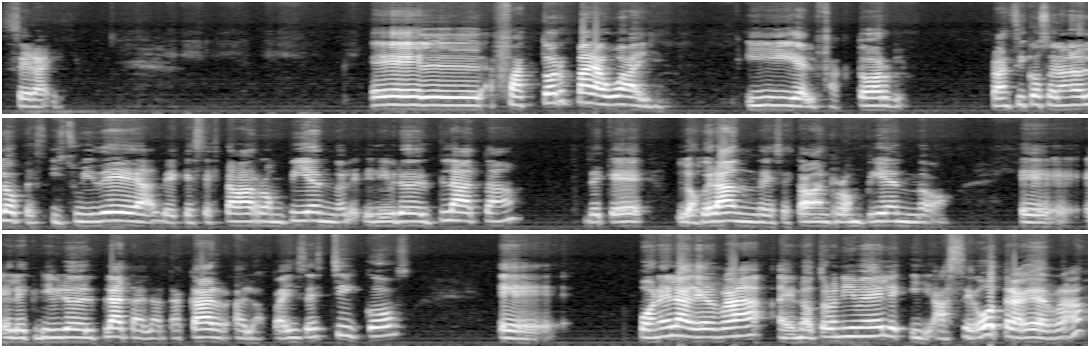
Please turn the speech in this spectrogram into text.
ser ahí. El factor Paraguay y el factor Francisco Solano López y su idea de que se estaba rompiendo el equilibrio del plata, de que los grandes estaban rompiendo eh, el equilibrio del plata al atacar a los países chicos, eh, pone la guerra en otro nivel y hace otra guerra,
